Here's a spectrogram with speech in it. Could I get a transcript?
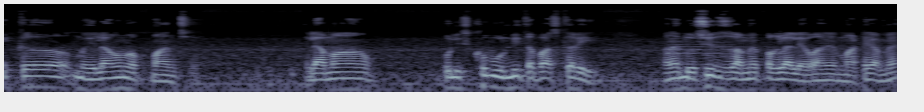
એક મહિલાઓનું અપમાન છે. એટલે આમાં પોલીસ ખૂબ ઊંડી તપાસ કરી અને દોષિતો સામે પગલાં લેવા માટે અમે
